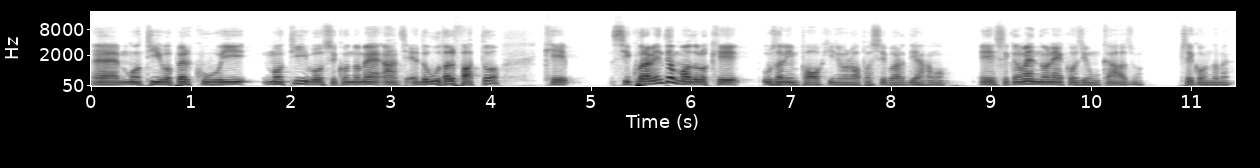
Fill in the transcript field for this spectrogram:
Eh, motivo per cui, motivo secondo me, anzi è dovuto al fatto che sicuramente è un modulo che usano in pochi in Europa se guardiamo. E secondo me non è così un caso, secondo me.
